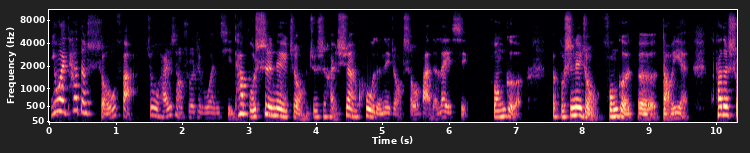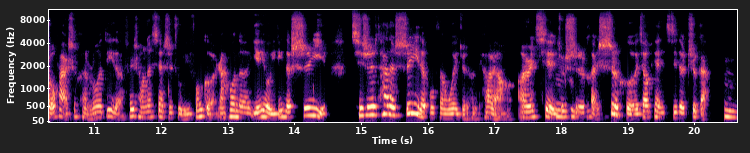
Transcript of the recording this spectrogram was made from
因为他的手法，就我还是想说这个问题，他不是那种就是很炫酷的那种手法的类型风格。他不是那种风格的导演，他的手法是很落地的，非常的现实主义风格。然后呢，也有一定的诗意。其实他的诗意的部分我也觉得很漂亮，而且就是很适合胶片机的质感。嗯，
